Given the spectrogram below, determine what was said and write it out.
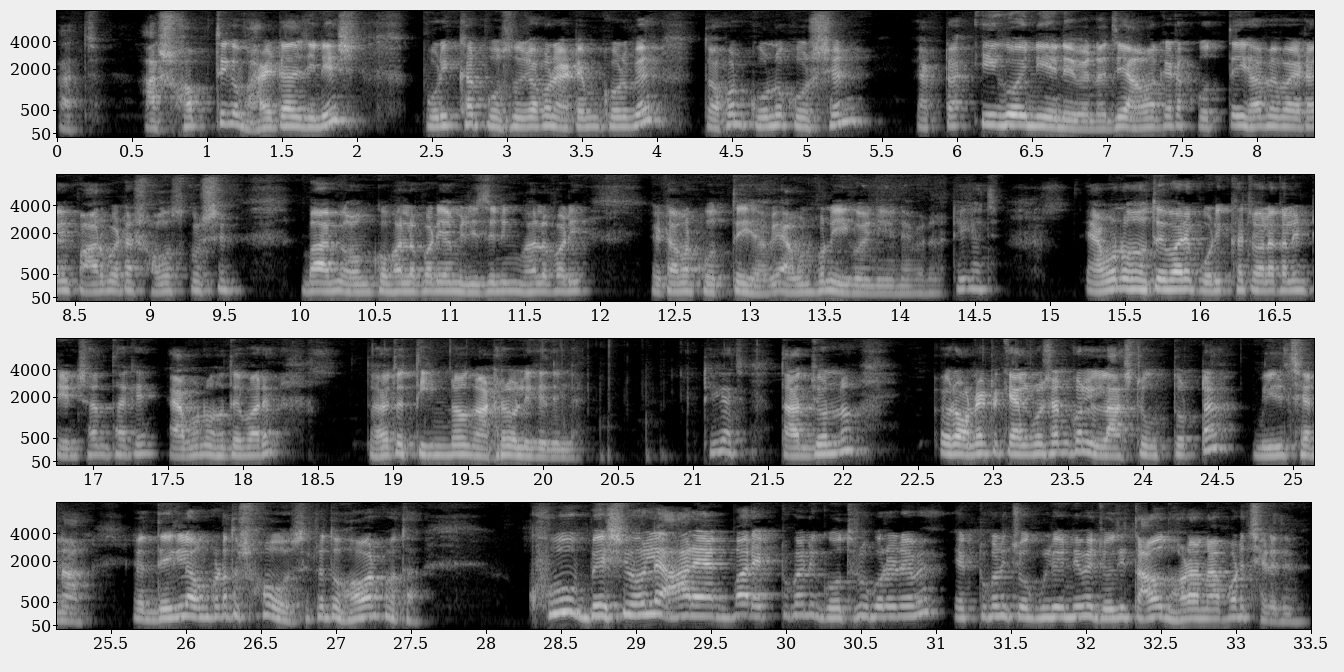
আচ্ছা আর সব থেকে ভাইটাল জিনিস, পরীক্ষার প্রশ্ন যখন অ্যাটেম্প করবে, তখন কোনো কোশ্চেন একটা ইগোই নিয়ে নেবে না, যে আমাকে এটা করতেই হবে বা এটা আমি পারব, এটা সহজ কোশ্চেন বা আমি অঙ্ক ভালো পারি, আমি রিজনিং ভালো পারি, এটা আমার করতেই হবে, এমন কোনো ইগোই নিয়ে নেবে না, ঠিক আছে? এমনও হতে পারে পরীক্ষা চলাকালীন টেনশন থাকে, এমনও হতে পারে হয়তো তিন নং আঠেরো লিখে দিলে। ঠিক আছে? তার জন্য এবার অনেকটা ক্যালকুলেশন করলে লাস্টে উত্তরটা মিলছে না। এবার দেখলে অঙ্কটা তো সহজ এটা তো হওয়ার কথা। খুব বেশি হলে আর একবার একটুখানি গোথ্রু করে নেবে, একটুখানি চোখ বুলিয়ে নেবে, যদি তাও ধরা না পড়ে ছেড়ে দেবে।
